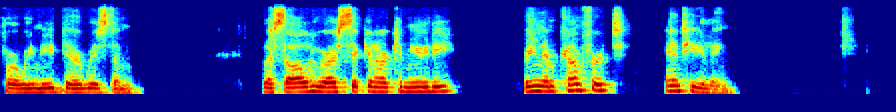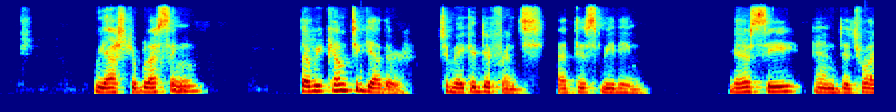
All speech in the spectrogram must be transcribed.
for we need their wisdom. Bless all who are sick in our community, bring them comfort and healing. We ask your blessing that we come together to make a difference at this meeting. Merci and de toi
